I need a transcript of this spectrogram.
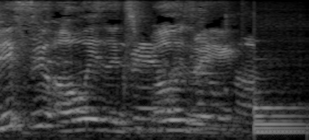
Jisoo always exposing.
